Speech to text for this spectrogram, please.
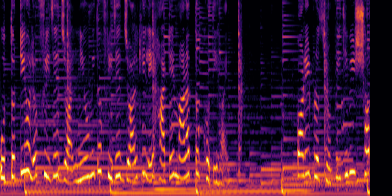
উত্তরটি হলো ফ্রিজের জল। নিয়মিত ফ্রিজের জল খেলে হার্টের মারাত্মক ক্ষতি হয়। পরের প্রশ্ন, পৃথিবীর সব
